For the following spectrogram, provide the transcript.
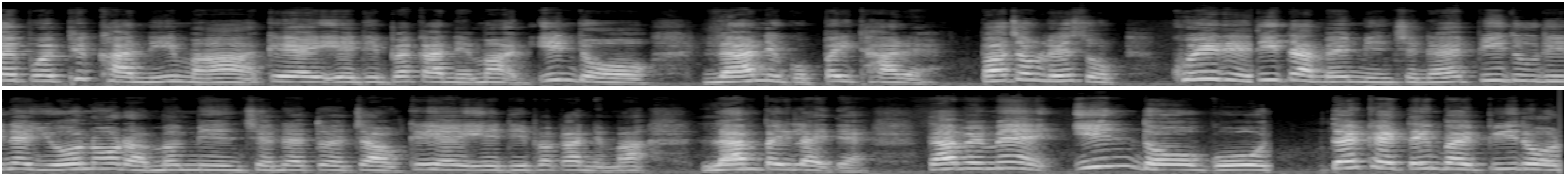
တိုက်ပွဲဖြစ်ခါနီးမှာ KIA ဒီဘက်ကနေမှအင်ဒိုလမ်းတွေကိုပိတ်ထားတယ် ဘာကြောင့်လဲဆိုခွေးတွေတိတက်မဲမြင်ချင်တယ်ပြည်သူတွေနဲ့ရောနှောတာမမြင်ချင်တဲ့အတွက်ကြောင့် KIA ဒီဘက်ကနေမှလမ်းပိတ်လိုက်တယ်ဒါပေမဲ့ Indo ကိုတက်ခိုက်တိမ့်ပိုက်ပြီးတော့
